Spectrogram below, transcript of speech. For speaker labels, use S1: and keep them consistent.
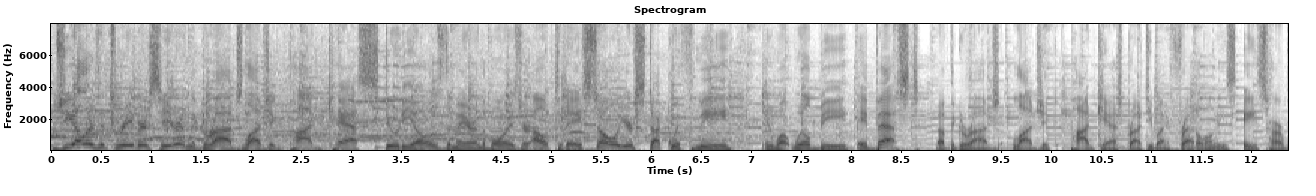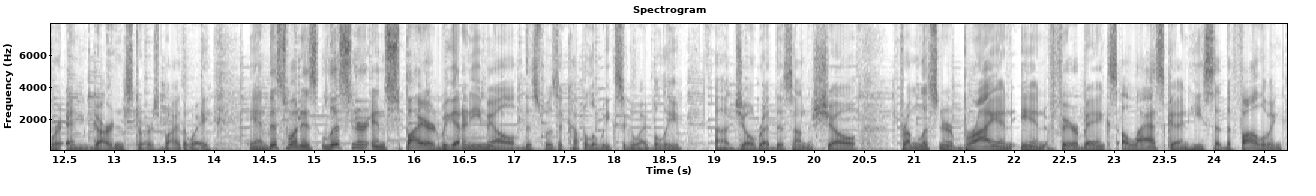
S1: GLers, it's Reavers here in the Garage Logic Podcast studios. The mayor and the boys are out today, so you're stuck with me in what will be a best of the Garage Logic podcast brought to you by Fratallone's Ace Hardware and Garden Stores, by the way. And this one is listener inspired. We got an email, this was a couple of weeks ago, I believe. Uh, Joe read this on the show from listener Brian in Fairbanks, Alaska, and he said the following.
